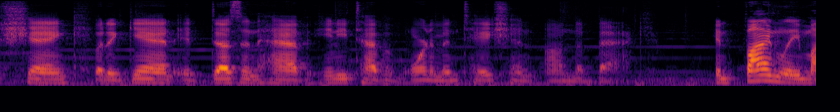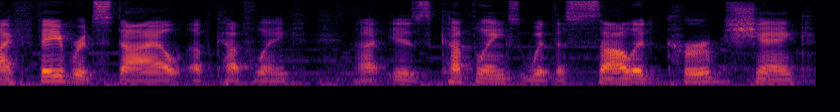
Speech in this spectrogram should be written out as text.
shank, but again, it doesn't have any type of ornamentation on the back. And finally, my favorite style of cufflink uh, is cufflinks with a solid curved shank,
